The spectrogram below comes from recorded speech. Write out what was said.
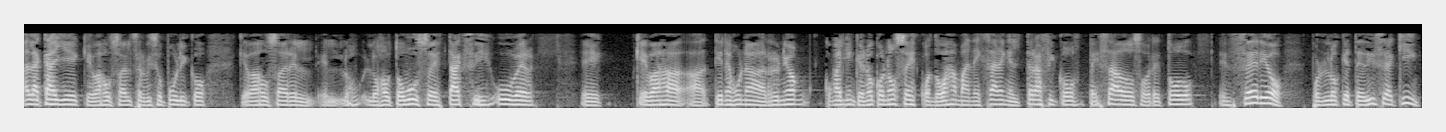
a la calle, que vas a usar el servicio público, que vas a usar los, autobuses, taxis, Uber, eh, que vas a, tienes una reunión con alguien que no conoces, cuando vas a manejar en el tráfico pesado, sobre todo, en serio, por lo que te dice aquí,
